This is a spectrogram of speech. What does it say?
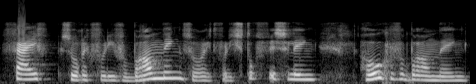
5. Zorg voor die verbranding. Zorg voor die stofwisseling. Hoge verbranding.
